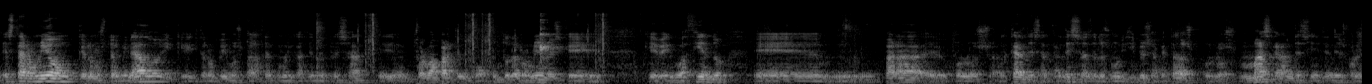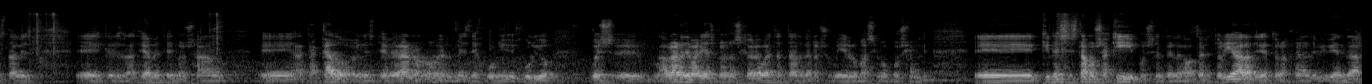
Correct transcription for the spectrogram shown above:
Esta reunión, que no hemos terminado y que interrumpimos para hacer comunicación de prensa, eh, forma parte de un conjunto de reuniones que, vengo haciendo eh, para, eh, con los alcaldes y alcaldesas de los municipios afectados por los más grandes incendios forestales que desgraciadamente nos han eh, atacado en este verano, ¿no? el mes de junio y julio, pues eh, hablar de varias cosas que ahora voy a tratar de resumir lo máximo posible. Eh, ¿Quiénes estamos aquí? Pues el delegado territorial, la directora general de Vivienda,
